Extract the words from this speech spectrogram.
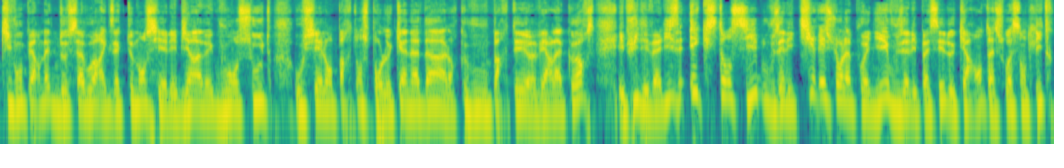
qui vont permettre de savoir exactement si elle est bien avec vous en soute ou si elle est en partance pour le Canada alors que vous vous partez vers la Corse. Et puis des valises extensibles où vous allez tirer sur la poignée, et vous allez passer de 40 à 60 litres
